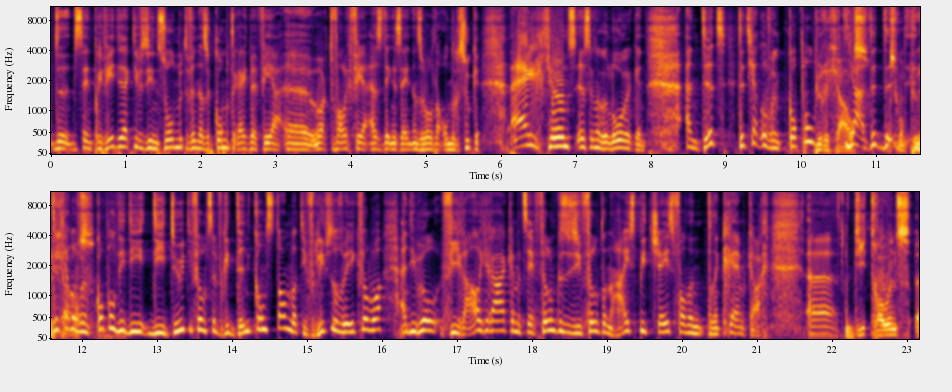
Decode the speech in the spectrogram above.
de, het zijn privédetectives die een zoon moeten vinden en ze komen terecht bij VH, eh, waar toevallig VHS-dingen zijn en ze willen dat onderzoeken. Ergens is er nog een logica in. En dit, dit gaat over een koppel... Pure chaos. Ja, dit, gaat over een koppel die, die, die dude, die filmt zijn vriendin constant, omdat hij verliefd is of weet ik veel wat. En die wil viraal geraken met zijn filmpjes. Dus die filmt een high-speed chase van een, van een crèmekar. Eh, Die trouwens, eh,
